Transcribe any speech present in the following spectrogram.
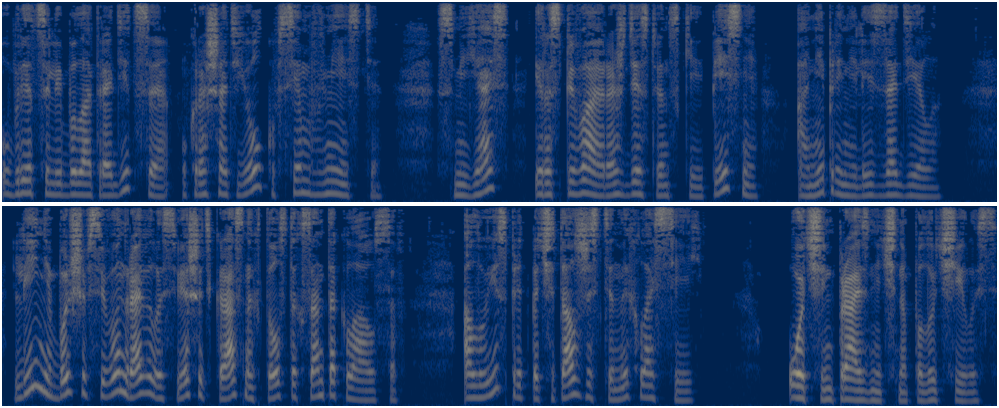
У Брецелей была традиция украшать елку всем вместе. Смеясь и распевая рождественские песни, они принялись за дело. Лине больше всего нравилось вешать красных толстых Санта-Клаусов, а Луис предпочитал жестяных лосей. «Очень празднично получилось»,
